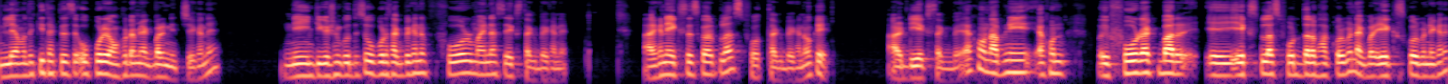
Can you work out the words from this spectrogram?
নিলে আমাদের কি থাকতেছে? উপরের অঙ্কটা আমি একবারে নিচ্ছি এখানে। নিয়ে ইন্টিগ্রেশন করতেছে, উপরে থাকবে এখানে ফোর মাইনাস এক্স থাকবে এখানে। আর এখানে এক্স স্কোয়ার প্লাস ফোর থাকবে এখানে ওকে আর ডিএক্স থাকবে। এখন আপনি এখন ওই ফোর একবার এই এক্স প্লাস ফোর দ্বারা ভাগ করবেন, একবার এক্স করবেন এখানে,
